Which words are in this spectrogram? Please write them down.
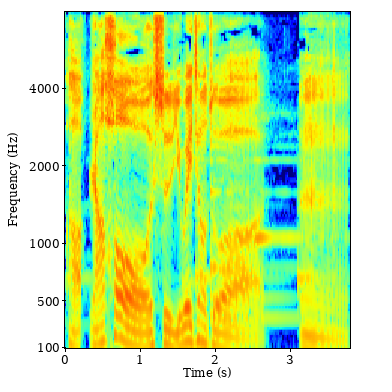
好，然后是一位叫做嗯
